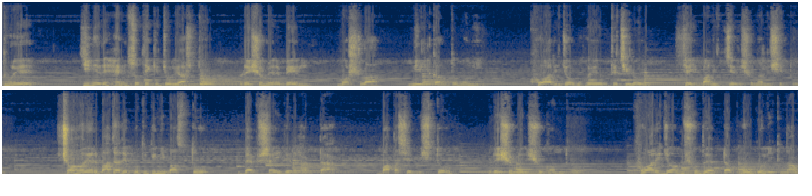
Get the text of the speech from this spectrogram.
দূরে চীনের হ্যাংসো থেকে চলে আসতো রেশমের বেল, মশলা নীলকান্তমণি খোয়ারিজম হয়ে উঠেছিল সেই বাণিজ্যের সোনালি সেতু। শহরের বাজারে প্রতিদিনই বাঁচত ব্যবসায়ীদের হাড্ডাক বাতাসে মিশত রেশমের সুগন্ধ। খোয়ারিজম শুধু একটা ভৌগোলিক নাম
